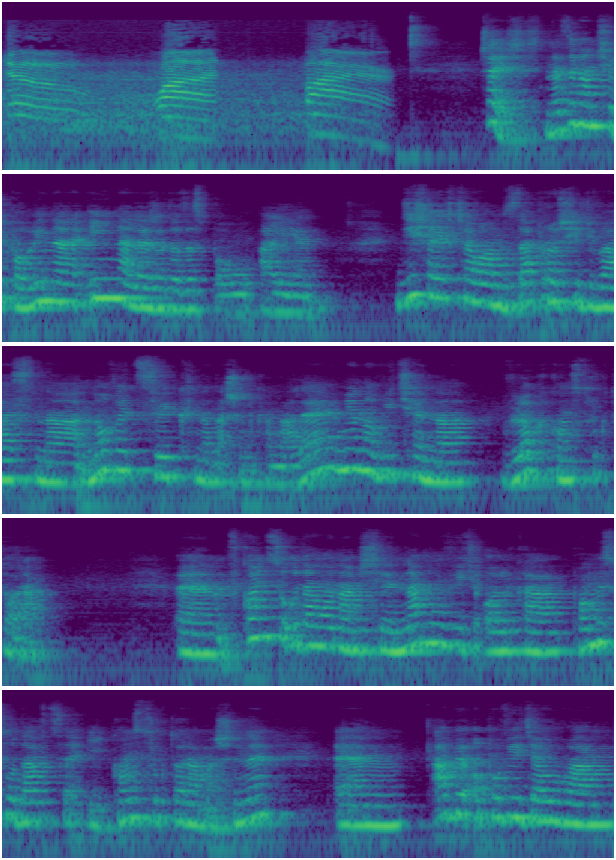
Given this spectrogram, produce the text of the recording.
two, one, fire. Cześć, nazywam się Paulina i należę do zespołu Alien. Dzisiaj chciałam zaprosić Was na nowy cykl na naszym kanale, mianowicie na vlog konstruktora. W końcu udało nam się namówić Olka, pomysłodawcę i konstruktora maszyny, aby opowiedział Wam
